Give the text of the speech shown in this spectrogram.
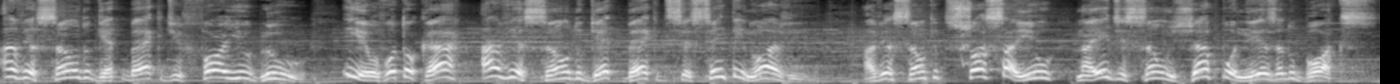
a versão do Get Back de For You Blue. E eu vou tocar a versão do Get Back de 69 a versão que só saiu na edição japonesa do box,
